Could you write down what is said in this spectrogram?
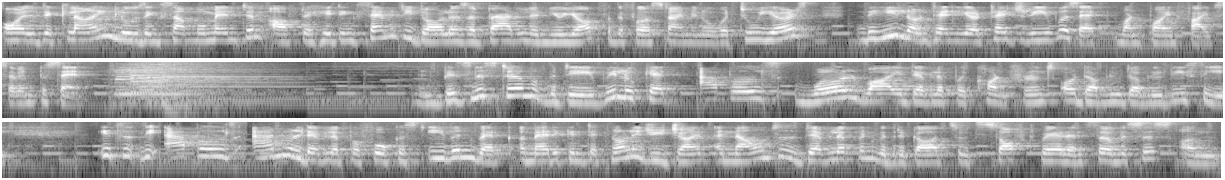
Oil declined, losing some momentum after hitting $70 a barrel in New York for the first time in over two years. The yield on 10 year Treasury was at 1.57%. In business term of the day, we look at Apple's Worldwide Developer Conference or WWDC. It's the Apple's annual developer focused event where American technology giant announces development with regards to its software and services on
